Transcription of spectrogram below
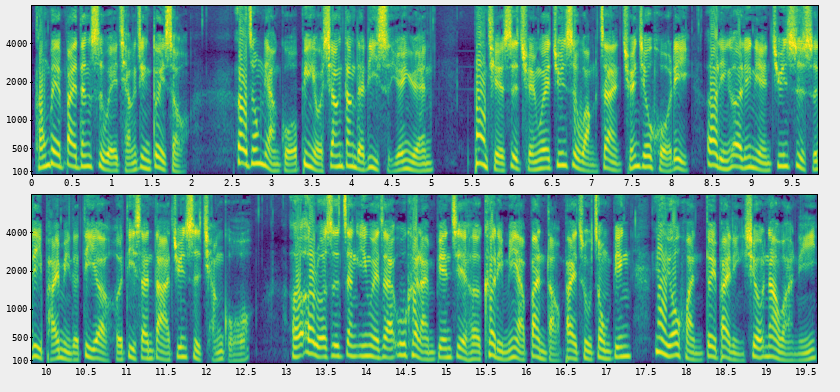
同被拜登视为强劲对手。俄中两国并有相当的历史渊源，并且是权威军事网站全球火力二零二零年军事实力排名的第二和第三大军事强国。而俄罗斯正因为在乌克兰边界和克里米亚半岛派出重兵，又有反对派领袖纳瓦尼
